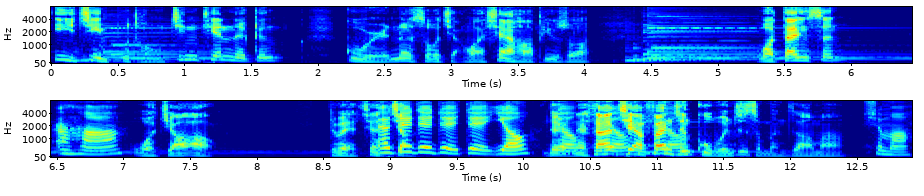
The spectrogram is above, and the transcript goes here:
意境不同。今天呢，跟古人那时候讲话，现在好，譬如说，我单身，啊哈，我骄傲，对不对？现在讲，对对对对，有对。那他现在翻成古文是什么？你知道吗？什么？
